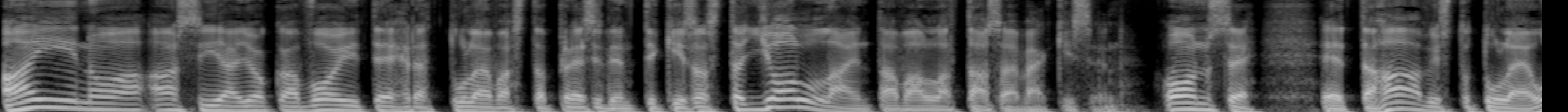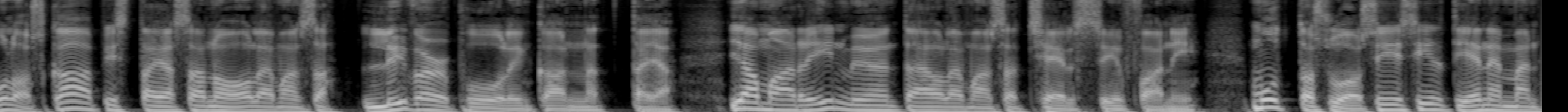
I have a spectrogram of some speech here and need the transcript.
Ainoa asia, joka voi tehdä tulevasta presidenttikisasta jollain tavalla tasaväkisen, on se, että Haavisto tulee ulos kaapista ja sanoo olevansa Liverpoolin kannattaja. Ja Marin myöntää olevansa Chelsean fani, mutta suosii silti enemmän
